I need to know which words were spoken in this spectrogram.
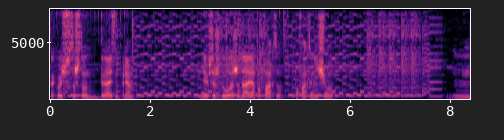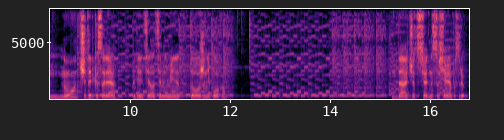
Такое чувство, что он дразнит прям. Я все жду, ожидаю, а по факту, по факту ничего. Ну, 4 косаря прилетело, тем не менее, тоже неплохо. Да, что-то сегодня совсем я посмотрю.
